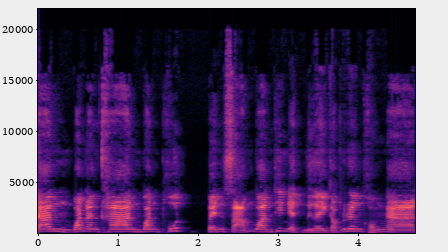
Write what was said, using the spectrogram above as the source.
จันทร์ วันอังคาร วันพุธเป็น 3 วันที่เหน็ดเหนื่อยกับเรื่องของงาน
